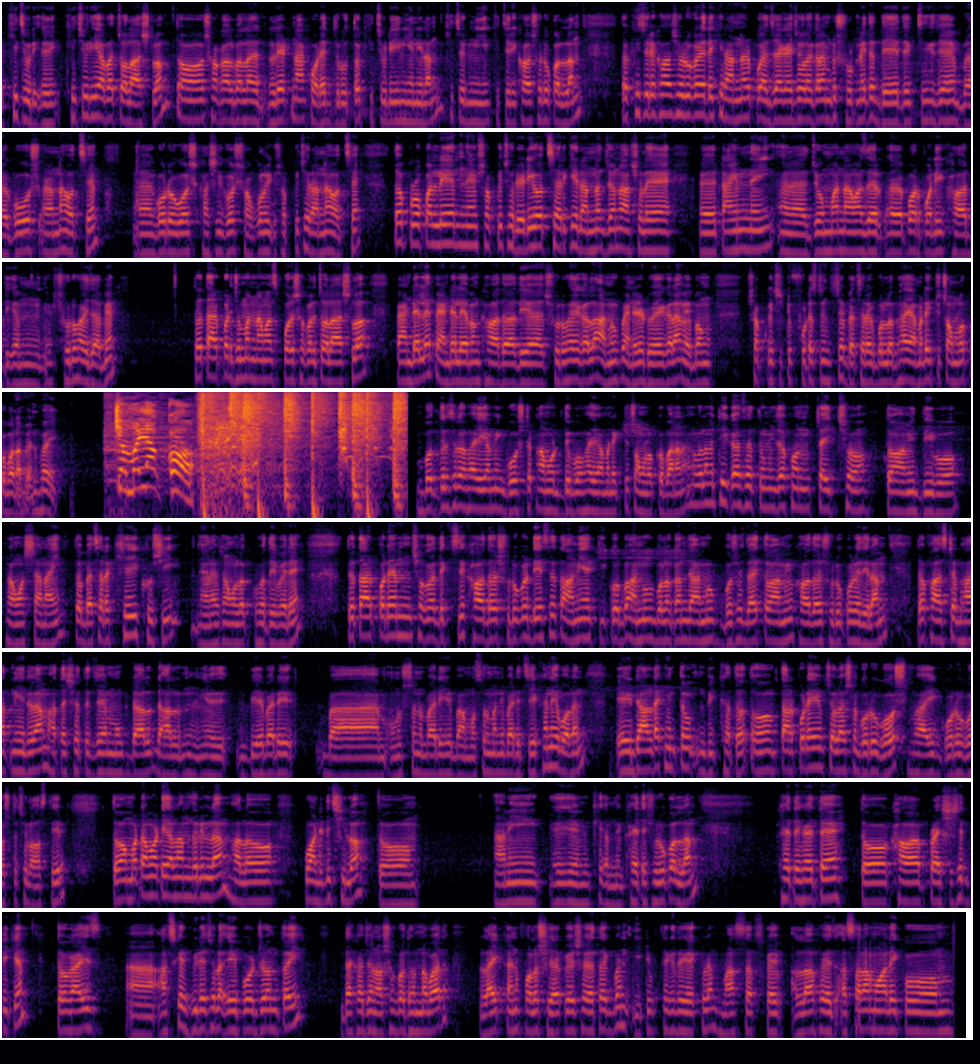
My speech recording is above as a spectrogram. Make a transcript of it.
খিচুড়ি খিচুড়ি আবার চলে আসলো। তো সকালবেলা লেট না করে দ্রুত খিচুড়ি নিয়ে নিলাম। খিচুড়ি নিয়ে খিচুড়ি খাওয়া শুরু করলাম। তো খিচুড়ি খাওয়া শুরু করে দেখি রান্নার জায়গায় চলে গেলাম একটু শুট নিতে দিয়ে দেখছি যে গোশ রান্না হচ্ছে। গরু গোশ খাসি গোশ সকল সব কিছু রান্না হচ্ছে। তো প্রপারলি সব কিছু রেডি হচ্ছে আর কি। রান্নার জন্য আসলে টাইম নেই। আহ, জুম্মার নামাজের পরপরই খাওয়ার শুরু হয়ে যাবে। তো তারপর জুম্মার নামাজ পড়ে সকালে চলে আসলো প্যান্ডেলে। প্যান্ডেলে এবং খাওয়া দাওয়া দিয়ে শুরু হয়ে গেল। আমিও প্যান্ডেলে ঢুকে গেলাম এবং সব কিছু একটু ফুটেজ টুটেজ বেচারা বলল ভাই আমরা একটু চমলক্য বানাবেন ভাই। Chomoloco. বলতেছিল ভাই, আমি গোষ্ঠটা কামড় দেবো, ভাই, আমার একটু চমলক্য বানানো। আমি বললাম, ঠিক আছে, তুমি যখন চাইছো, তো আমি দিব, সমস্যা নাই। তো বেচারা খেয়েই খুশি মানে চমলক্য হতে পেরে। তো তারপরে সকালে দেখছি খাওয়া দাওয়া শুরু করে দিয়েছে, তো আমি আর কী করব? আমিও বললাম যে, আমিও বসে যাই। তো আমিও খাওয়া দাওয়া শুরু করে দিলাম। তো ফার্স্টে ভাত নিয়ে দিলাম ভাতের সাথে যে মুগ ডাল ডাল বিয়ে বাড়ির বা অনুষ্ঠান বাড়ি বা, মুসলমানি বাড়ি যেখানেই বলেন, এই ডালটা কিন্তু বিখ্যাত। তো তারপরে চলে আসলো গরু গোশ। ভাই, গরু গোশটা ছিল অস্থির। তো মোটামুটি আলহামদুলিল্লাহ, ভালো কোয়ান্টিটি ছিল। তো আমি খাইতে শুরু করলাম। খাইতে খাইতে তো খাওয়া প্রায় শেষের দিকে। তো গাইজ আজকের ভিডিও ছিল এই পর্যন্তই। দেখার জন্য অসংখ্য ধন্যবাদ। লাইক অ্যান্ড ফলো শেয়ার করে সাথে থাকবেন। ইউটিউব থেকে দেখলাম মাস্ট সাবস্ক্রাইব আল্লাহ হাফেজ। আসসালামু আলাইকুম।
